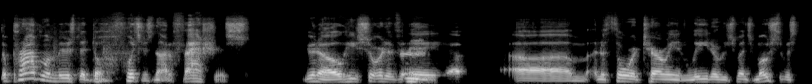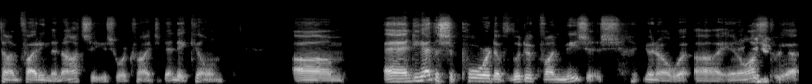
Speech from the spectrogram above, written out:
The problem is that Dollfuss is not a fascist. You know, he's sort of mm. a uh, um, an authoritarian leader who spends most of his time fighting the Nazis who are trying to, then they kill him. Um, and he had the support of Ludwig von Mises, you know, uh, in Austria.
